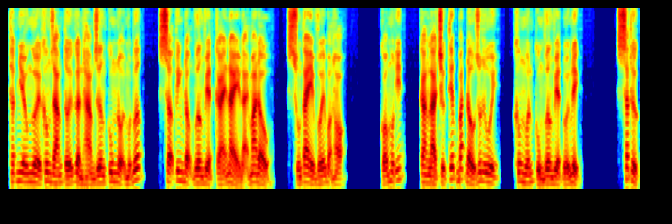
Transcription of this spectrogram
Thật nhiều người không dám tới gần hàm dương cung nội một bước, sợ kinh động vương việt cái này đại ma đầu, xuống tay với bọn họ có một ít, càng là trực tiếp bắt đầu rút lui, không muốn cùng vương việt đối nghịch. Xác thực,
